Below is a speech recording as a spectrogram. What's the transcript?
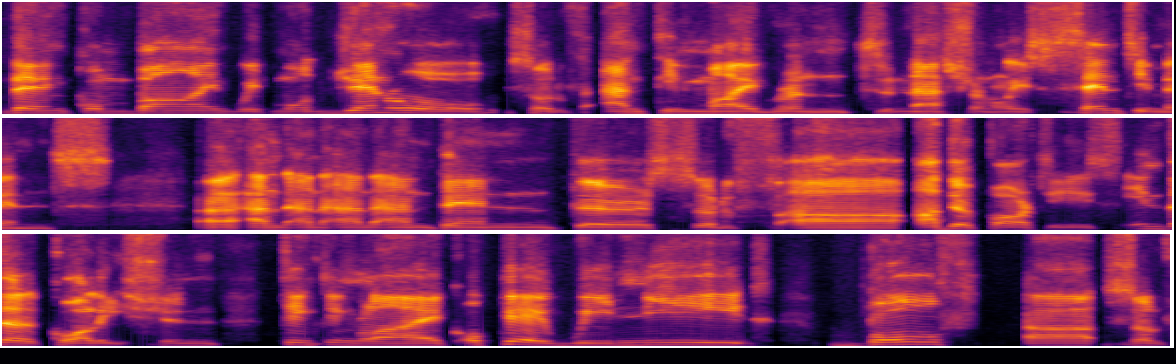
then combined with more general sort of anti-migrant nationalist sentiments uh, and, and and and then there's sort of uh, other parties in the coalition thinking like okay we need both uh, sort of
